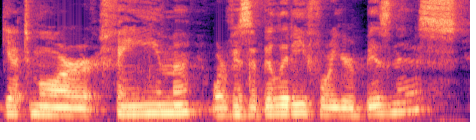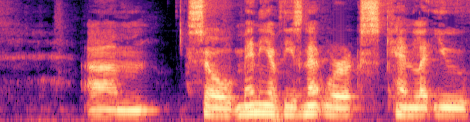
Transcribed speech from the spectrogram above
get more fame or visibility for your business. Um, so many of these networks can let you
